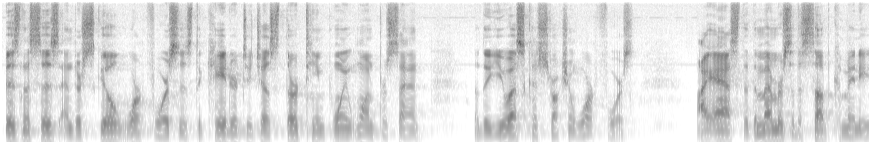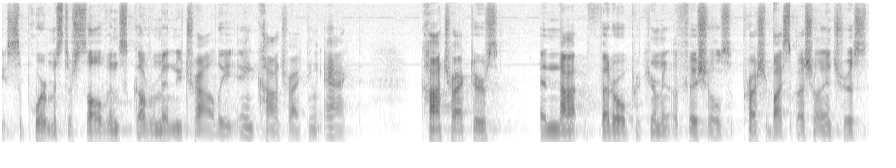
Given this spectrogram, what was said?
businesses and their skilled workforces to cater to just 13.1 percent of the U.S. construction workforce. I ask that the members of the subcommittee support Mr. Sullivan's Government Neutrality in Contracting Act. Contractors and not Federal procurement officials pressured by special interests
